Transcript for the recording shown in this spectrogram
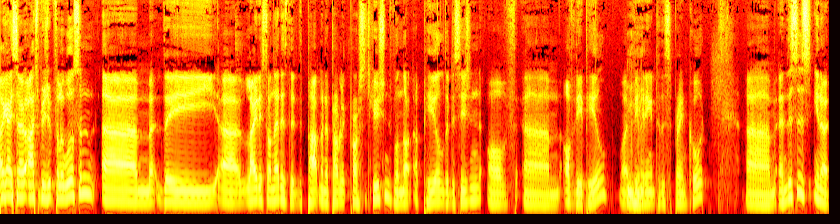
Okay, so Archbishop Philip Wilson, um, the uh, latest on that is the Department of Public Prosecutions will not appeal the decision of um, of the appeal, won't be Mhm. heading it to the Supreme Court. Um, and this is, you know,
